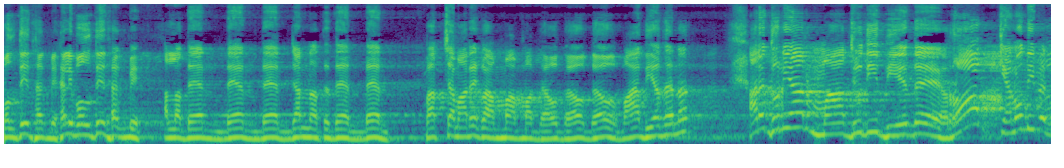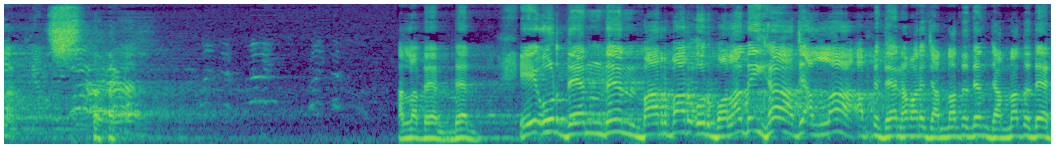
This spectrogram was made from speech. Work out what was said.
বলতেই থাকবে, খালি বলতেই থাকবে, আল্লাহ দেন দেন দেন, জান্নাতে দেন দেন, বাচ্চা মারে আম্মা আম্মা, দাও দাও দাও, মা দিয়া দেয় না? আরে দুনিয়ার মা যদি দিয়ে দেয়, রব কেন দিবে না? আল্লাহ দেন দেন এ ওর দেন দেন, বারবার ওর বলা দেখা যে আল্লাহ, আপনি দেন, আমারে জান্নাতে দেন জান্নাতে দেন,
